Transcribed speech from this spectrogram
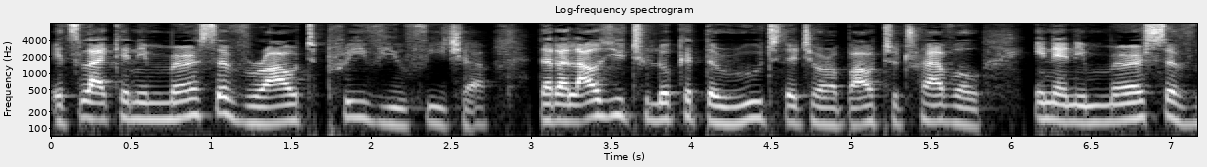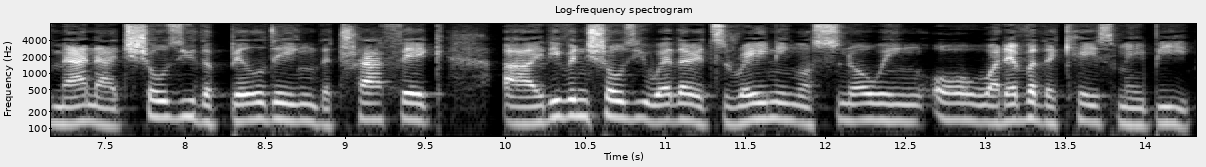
It's like an immersive route preview feature that allows you to look at the route that you're about to travel in an immersive manner. It shows you the building, the traffic. Uh, it even shows you whether it's raining or snowing or whatever the case may be.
